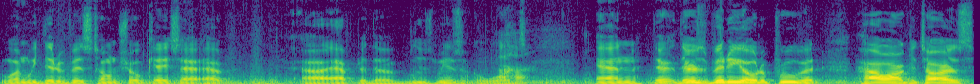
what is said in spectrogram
when we did a VizzTone showcase a, a, uh, after the Blues Music Awards, Uh-huh. And there, there's video to prove it, how our guitars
